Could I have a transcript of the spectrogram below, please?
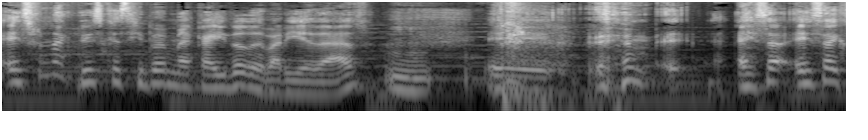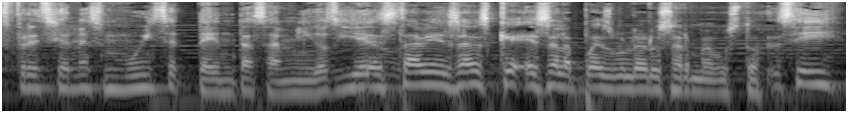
Es una actriz que siempre me ha caído de variedad. Eh, esa, esa expresión es muy setentas, amigos. Y es, Está bien, ¿sabes qué? Esa la puedes volver a usar, me gustó. Sí,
